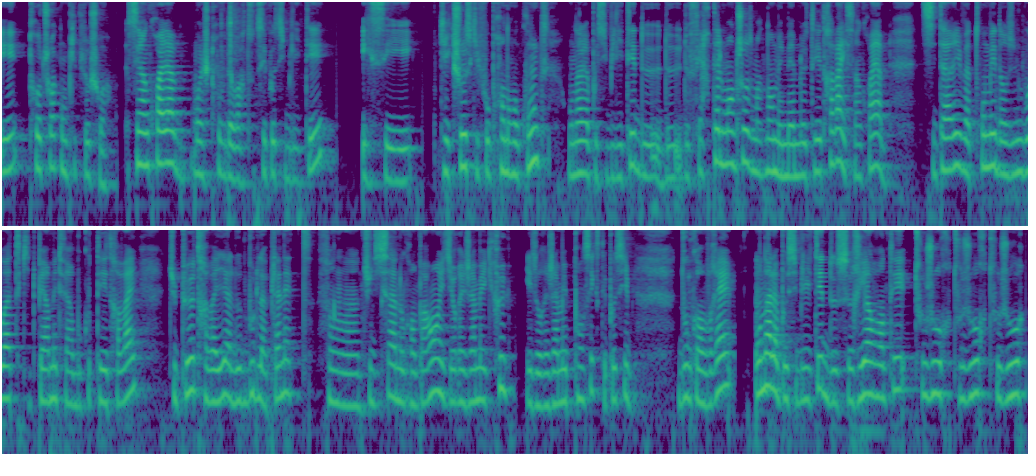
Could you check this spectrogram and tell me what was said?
et trop de choix compliquent le choix. C'est incroyable, moi je trouve, d'avoir toutes ces possibilités et c'est quelque chose qu'il faut prendre en compte. On a la possibilité de, de, faire tellement de choses maintenant, mais même le télétravail, c'est incroyable. Si tu arrives à tomber dans une boîte qui te permet de faire beaucoup de télétravail, tu peux travailler à l'autre bout de la planète. Enfin, tu dis ça à nos grands-parents, ils n'y auraient jamais cru, ils auraient jamais pensé que c'était possible. Donc en vrai, on a la possibilité de se réinventer toujours, toujours, toujours.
